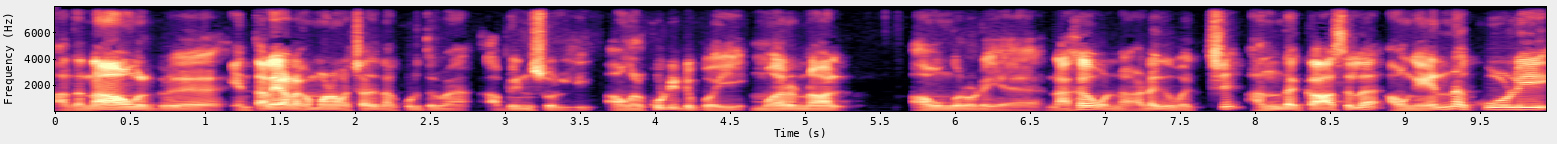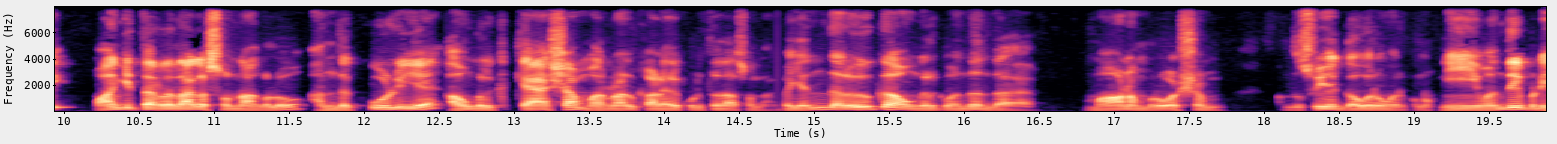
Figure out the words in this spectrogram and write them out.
அதை நான் அவங்களுக்கு என் தலை அடகமான வச்சாது நான் கொடுத்துருவேன் அப்படின்னு சொல்லி அவங்கள கூட்டிகிட்டு போய் மறுநாள் அவங்களுடைய நகை ஒன்று அடகு வச்சு அந்த காசில் அவங்க என்ன கூலி வாங்கி தர்றதாக சொன்னாங்களோ அந்த கூலியை அவங்களுக்கு கேஷாக மறுநாள் காலையில் கொடுத்ததா சொன்னாங்க. இப்போ எந்த அளவுக்கு அவங்களுக்கு வந்து அந்த மானம் ரோஷம் அந்த சுய கௌரவம் இருக்கணும்? நீ வந்து இப்படி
